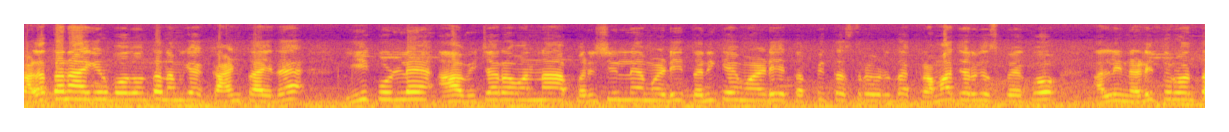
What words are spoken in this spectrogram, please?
ಕಳ್ಳತನ ಆಗಿರ್ಬೋದು ಅಂತ ನಮಗೆ ಕಾಣ್ತಾ ಇದೆ. ಈ ಕೂಡಲೇ ಆ ವಿಚಾರವನ್ನು ಪರಿಶೀಲನೆ ಮಾಡಿ ತನಿಖೆ ಮಾಡಿ ತಪ್ಪಿತಸ್ಥರ ವಿರುದ್ಧ ಕ್ರಮ ಜರುಗಿಸಬೇಕು. ಅಲ್ಲಿ ನಡೀತಿರುವಂಥ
